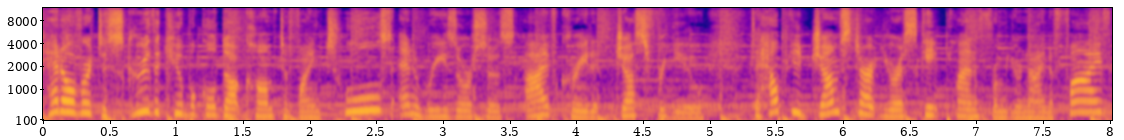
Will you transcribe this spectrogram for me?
Head over to screwthecubicle.com to find tools and resources I've created just for you to help you jumpstart your escape plan from your 9 to 5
